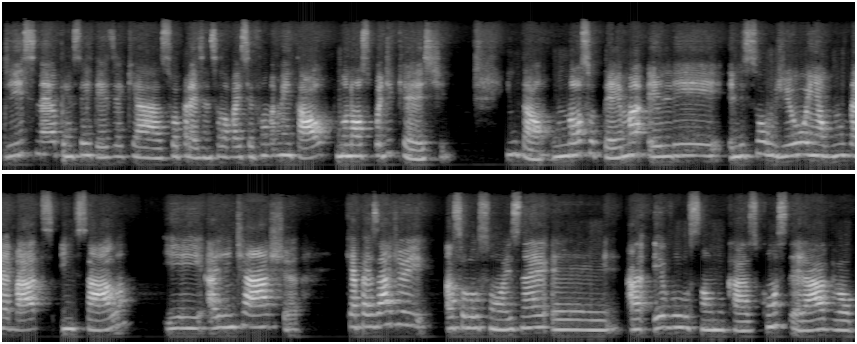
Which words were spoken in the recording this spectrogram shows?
disse, né, eu tenho certeza que a sua presença ela vai ser fundamental no nosso podcast. Então, o nosso tema, ele, ele surgiu em alguns debates em sala e a gente acha que, apesar de as soluções, né, é, a evolução, no caso, considerável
